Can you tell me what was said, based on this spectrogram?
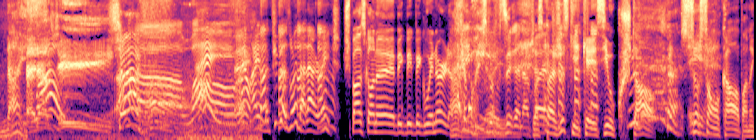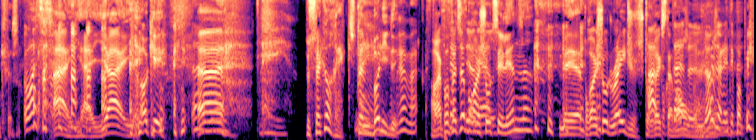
Nice! Énergie. Ah, wow! Hey, hey, on n'a plus besoin d'aller à Rage. Je pense qu'on a un big, big, big winner. Là. Aïe, Moi, je vais vous dire affaire. J'espère juste qu'il est caissier au couche-tard sur son corps pendant qu'il fait ça. Ouais, c'est ça. Aïe, aïe, aïe. OK. Euh, C'était correct. C'était une Ben, bonne idée. Vraiment. On n'aurait pas fait ça pour un show de Céline, là. mais pour un show de Rage, je trouvais Ah, que c'était pourtant, bon. là, j'aurais été pas pire.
